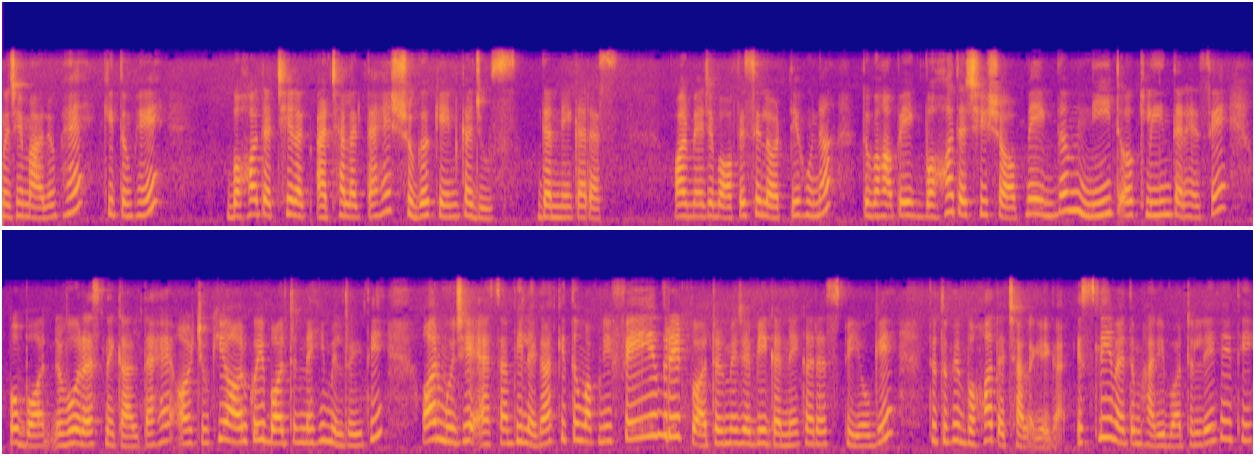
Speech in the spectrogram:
मुझे मालूम है कि तुम्हें बहुत अच्छी लग अच्छा लगता है शुगर केन का जूस गन्ने का रस। और मैं जब ऑफ़िस से लौटती हूँ ना तो वहाँ पे एक बहुत अच्छी शॉप में एकदम नीट और क्लीन तरह से वो वो रस निकालता है। और चूँकि और कोई बॉटल नहीं मिल रही थी, और मुझे ऐसा भी लगा कि तुम अपनी फेवरेट बॉटल में जब ये गन्ने का रस पियोगे तो तुम्हें बहुत अच्छा लगेगा। इसलिए मैं तुम्हारी बॉटल ले गई थी।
